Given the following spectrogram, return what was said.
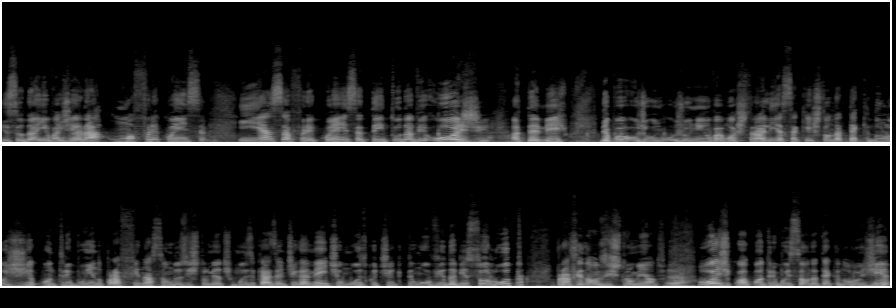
isso daí vai gerar uma frequência. E essa frequência tem tudo a ver. Hoje, até mesmo, depois o, Ju- o Juninho vai mostrar ali essa questão da tecnologia contribuindo para a afinação dos instrumentos musicais. Antigamente, o músico tinha que ter um ouvido absoluto para afinar os instrumentos. É. Hoje, com a contribuição da tecnologia,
